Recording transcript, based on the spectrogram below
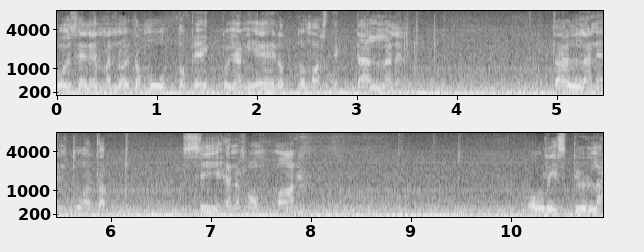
olisi enemmän noita muuttokeikkoja, niin ehdottomasti tällainen, tällainen tuota, siihen hommaan olisi kyllä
